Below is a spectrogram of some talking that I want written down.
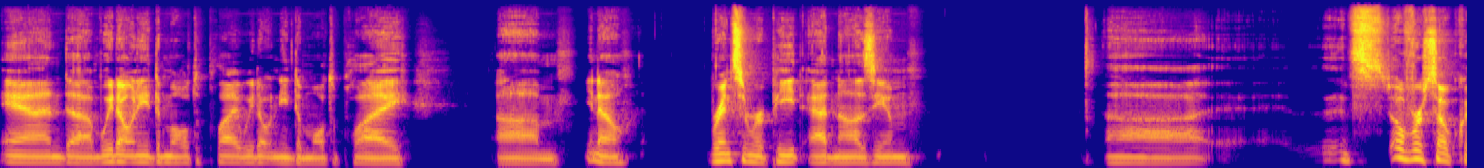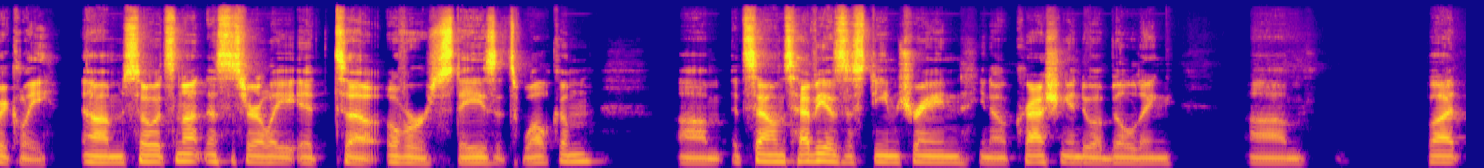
and uh, we don't need to multiply. We don't need to multiply um, you know, rinse and repeat ad nauseum. Uh, it's over so quickly. Um, so it's not necessarily it uh, overstays its welcome. Um, it sounds heavy as a steam train, you know, crashing into a building. Um, but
